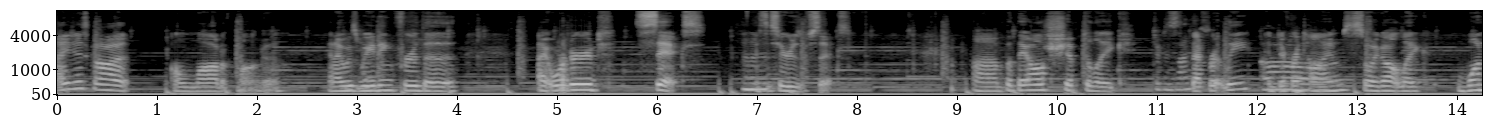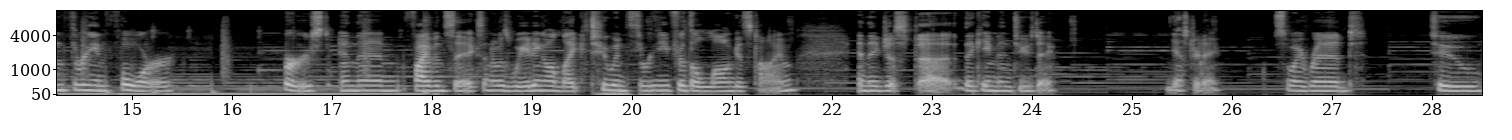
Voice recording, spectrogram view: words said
I just got a lot of manga, and I was waiting for the. I ordered 6 It's a series of six. Uh, but they all shipped like separately at different Oh. times. So I got like one, three, and four first, and then five and six, and I was waiting on like two and three for the longest time, and they just uh, they came in Tuesday, yesterday. So I read two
